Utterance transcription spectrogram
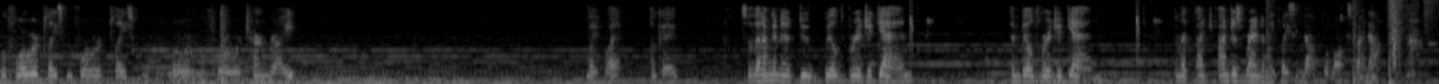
move forward, place, move forward, place, move forward, move forward, turn right. Wait, what? Okay. So then I'm gonna do build bridge again, then build bridge again, and let, I, I'm just randomly placing down the blocks by now.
